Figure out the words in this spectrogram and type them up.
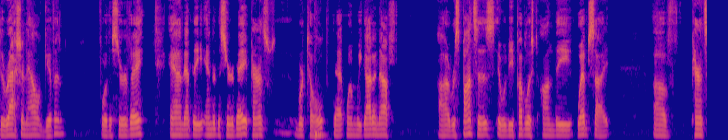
the rationale given for the survey. And at the end of the survey, parents were told that when we got enough uh, responses, it would be published on the website of parents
